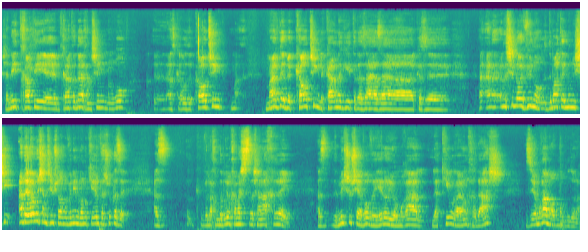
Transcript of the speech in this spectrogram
כשאני התחלתי אה, בתחילת הדרך, אנשים אמרו, אז קראו לזה קואוצ'ינג, מה ההבדל בקאוצ'ינג לקרנגי, אתה יודע, זה היה, זה היה כזה... אנשים לא הבינו, דיברת אימון אישי, עד היום יש אנשים שלא מבינים, לא מכירים את השוק הזה. אז, ואנחנו מדברים 15 שנה אחרי, אז מישהו שיבוא ויהיה לו יומרה להקים רעיון חדש, זה יומרה מאוד מאוד גדולה.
